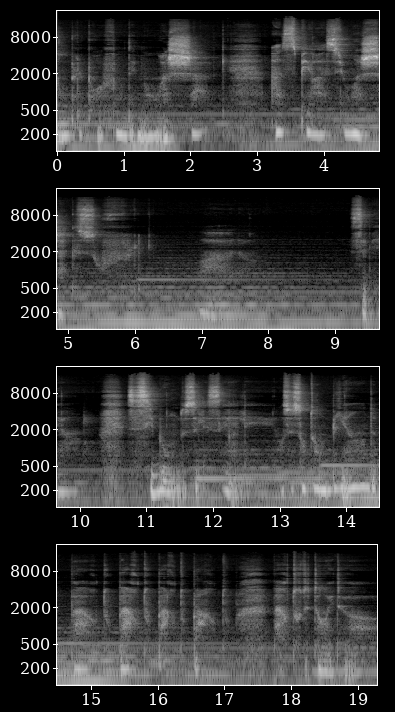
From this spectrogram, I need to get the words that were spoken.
en plus profondément à chaque inspiration, à chaque souffle. Voilà. C'est bien. C'est si bon de se laisser aller en se sentant bien de partout, partout, partout, partout, partout dedans et dehors.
